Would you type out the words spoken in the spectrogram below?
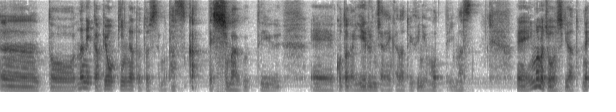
うんと、何か病気になったとしても助かってしまうっていう、えーことが言えるんじゃないかなというふうに思っています。えー今の常識だとね、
